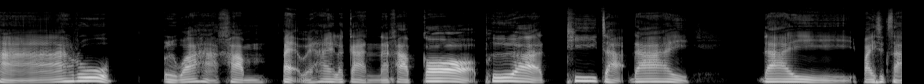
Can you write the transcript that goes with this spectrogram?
หารูป หรือว่าหาคำแปะไว้ให้ละกันนะครับ ก็เพื่อที่จะได้ได้ไปศึกษา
